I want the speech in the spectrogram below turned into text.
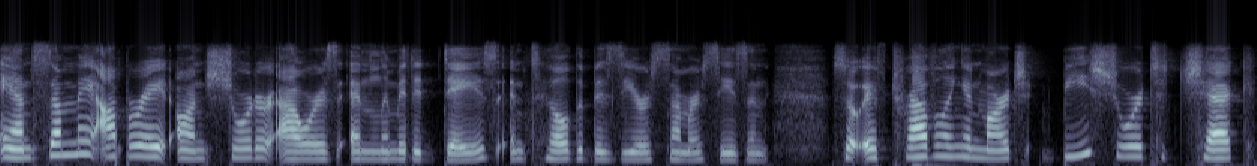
and some may operate on shorter hours and limited days until the busier summer season. So if traveling in March, be sure to check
